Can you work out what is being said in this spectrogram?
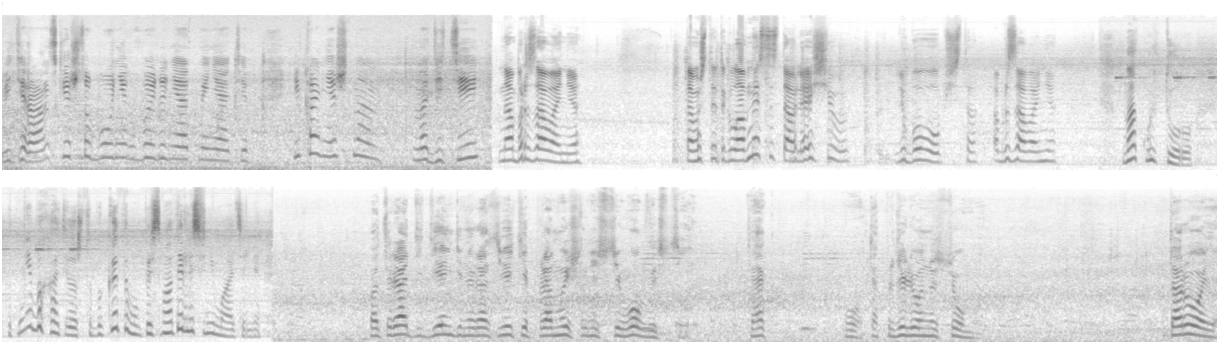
ветеранские, чтобы у них были, не отменять их. И, конечно, на детей. На образование. Потому что это главная составляющая любого общества – образование. На культуру. Вот мне бы хотелось, чтобы к этому присмотрелись внимательнее потратить деньги на развитие промышленности в области. Так, вот, определенную сумму. Второе.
